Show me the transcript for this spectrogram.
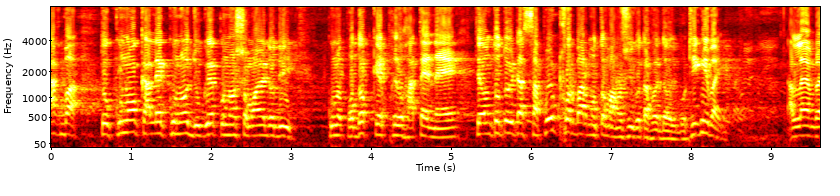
রাখবা। তো কোনো কালে, কোনো যুগে, কোনো সময়ে যদি কোনো পদক্ষেপ কেউ হাতে নেয়, তে অন্তত এটা সাপোর্ট করবার মতো মানসিকতা হয়ে হইব ঠিক নি ভাই? আল্লাহ আমরা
